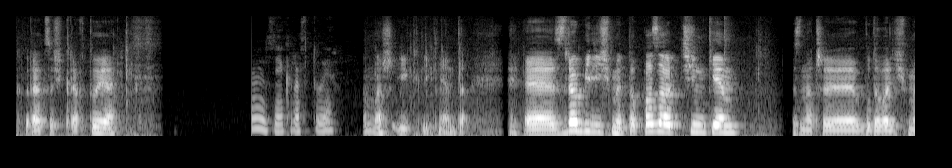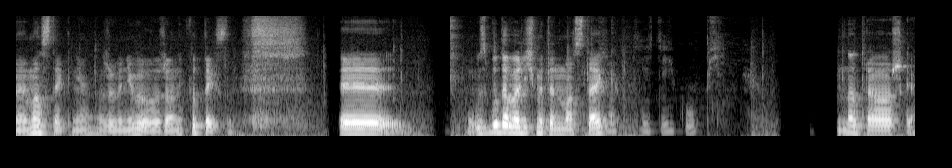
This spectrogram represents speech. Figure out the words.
która coś kraftuje. nic nie kraftuję. No Masz i kliknięte. E, zrobiliśmy to poza odcinkiem, to znaczy budowaliśmy mostek, nie? Żeby nie było żadnych podtekstów. E, zbudowaliśmy ten mostek, Jesteś głupi. no troszkę.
